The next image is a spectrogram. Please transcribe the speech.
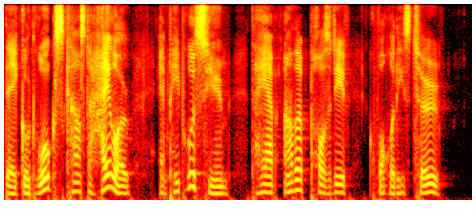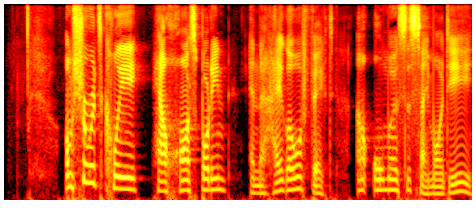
Their good looks cast a halo, and people assume they have other positive qualities too. I'm sure it's clear how high spotting and the halo effect are almost the same idea.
